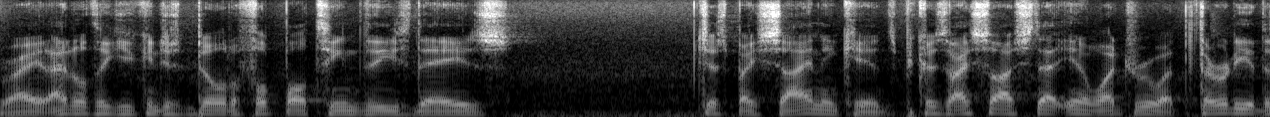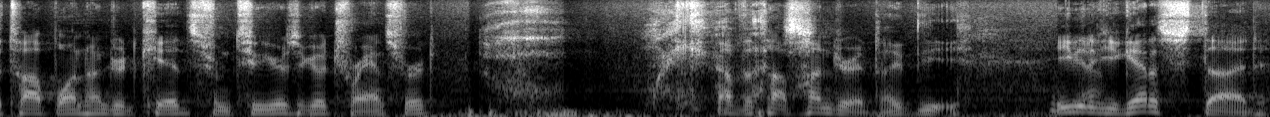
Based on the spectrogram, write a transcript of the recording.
right? I don't think you can just build a football team these days just by signing kids because I saw stat, you know, what drew what 30 of the top 100 kids from 2 years ago transferred. Oh of the top 100. Like the, even yeah. if you get a stud,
